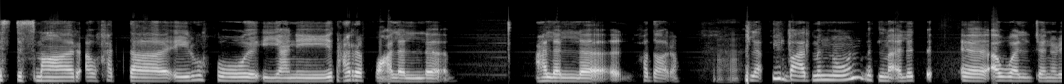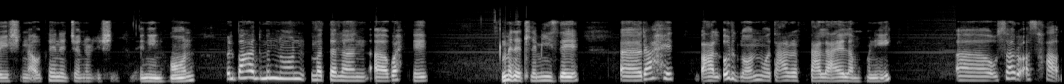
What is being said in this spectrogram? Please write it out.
استثمار أو حتى يروحوا يعني يتعرفوا على ال على الحضارة. هلأ في البعض منهم مثل ما قلت آه، أول generation أو ثاني generation خلقانين هون. والبعض منهم مثلا آه، وحدة من تلاميذي آه، راحت على الأردن وتعرفت على عالم هناك وصاروا أصحاب.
